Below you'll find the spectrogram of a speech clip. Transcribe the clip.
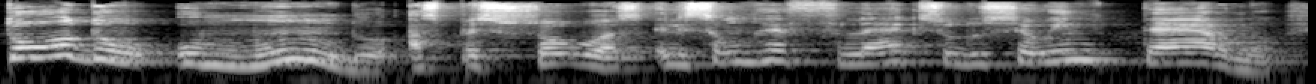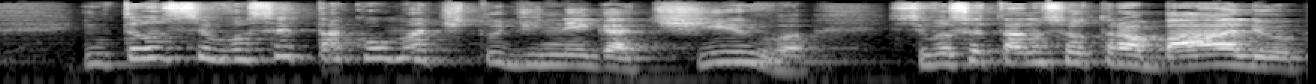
todo o mundo, as pessoas, eles são um reflexo do seu interno. Então, se você está com uma atitude negativa, se você está no seu trabalho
